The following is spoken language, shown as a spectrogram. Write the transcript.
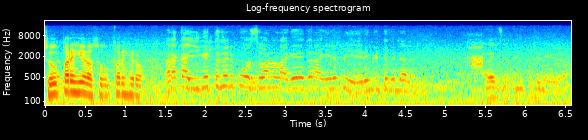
super hero super hero എടാ കൈ കെട്ടുന്ന ക്രോസ് പോസ്റ്റ് വേണോടാ അതിന്റെ പേരും കിട്ടുന്നില്ലല്ലോ അത് വെച്ചിട്ട് എനിക്ക് ശരിയായി തരാം.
